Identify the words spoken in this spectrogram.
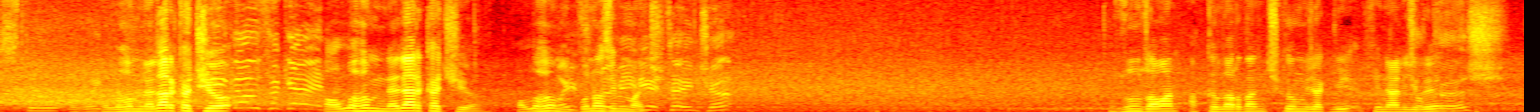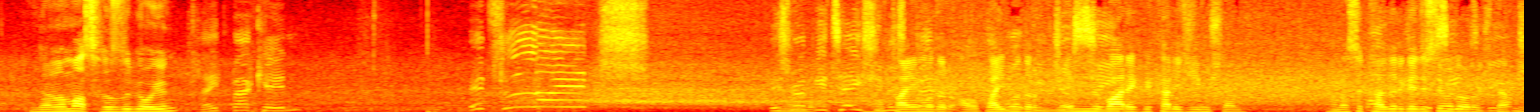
Still await the Allah'ım neler kaçıyor. Allah'ım neler kaçıyor. Allah'ım bu nasıl bir maç? Uzun zaman akıllardan çıkılmayacak bir final gibi. İnanılmaz hızlı bir oyun. Altay mıdır, what mıdır? Ne mübarek bir kaleciymiş lan. Anası Kadir gecesi mi doğrumuş ne yapmış?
